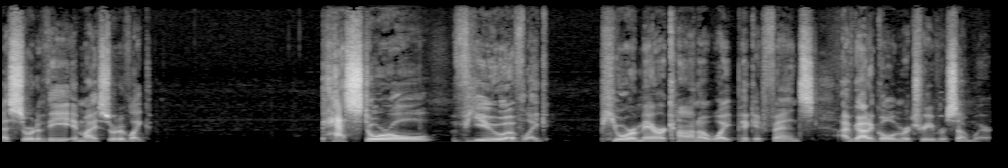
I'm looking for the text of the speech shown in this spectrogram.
as sort of the in my sort of like pastoral view of like pure Americana white picket fence. I've got a golden retriever somewhere.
